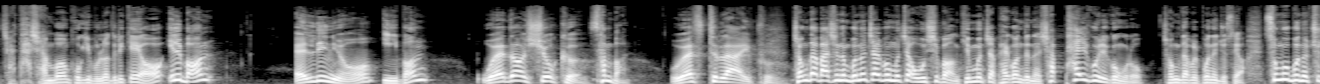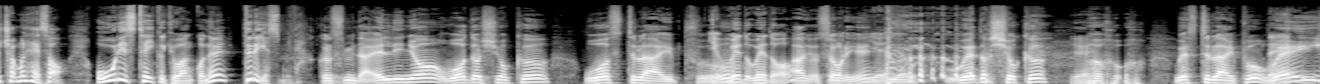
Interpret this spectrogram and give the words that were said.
자, 다시 한번 보기 불러드릴게요. 1번, 엘리뇨, 2번, weather shock, 3번. 웨스트 라이프. 정답 아시는 분은 짧은 문자 50원, 긴 문자 100원 드는 샵 8910으로 정답을 보내주세요. 20분을 추첨을 해서 오리 스테이크 교환권을 드리겠습니다. 그렇습니다. 엘리뇨, weather shock, worst life. 예, 웨더, 웨더. 아, sorry. 예. 예. weather 쇼크, 예. 어, 웨스트 라이프, 네. 웨이,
